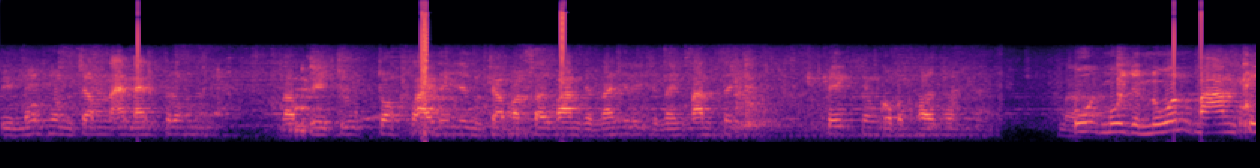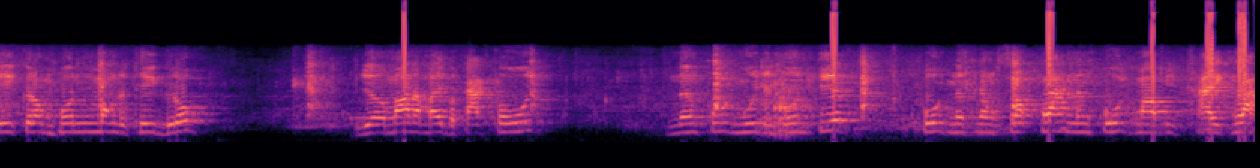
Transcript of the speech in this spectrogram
ពីមុនខ្ញុំចិញ្ចឹមណែនណែនទ្រង់ដល់ពេលជ្រូកចុះថ្លៃនេះយើងចិញ្ចឹមអត់សូវបានចំណេញឬចំណេញបានតិចពេកខ្ញុំក៏បន្ថយទៅពូជមួយចំនួនបានពីក្រុមហ៊ុន Montethi Group យកមកដើម្បីបង្កាត់ពូជនិងពូជមួយចំនួនទៀតពូជនៅក្នុងស្រុកខ្លះនិងពូជមកពីថៃខ្លះ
